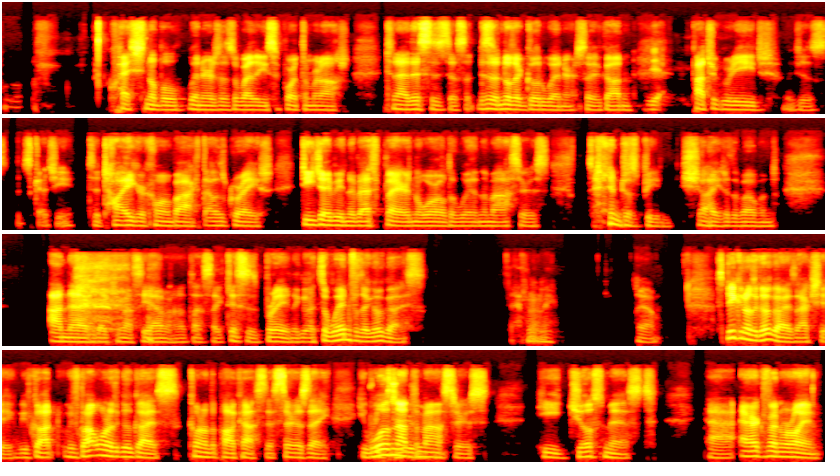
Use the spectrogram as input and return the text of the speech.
questionable winners as to whether you support them or not. To now this is just this is another good winner. So you've gotten Yeah. Patrick Reed, which is sketchy, to Tiger coming back. That was great. DJ being the best player in the world and winning the Masters. To him just being shy at the moment. and now Lake Matsuyama. That's like this is brilliant. It's a win for the good guys. Definitely. Yeah. Speaking of the good guys, actually, we've got we've got one of the good guys coming on the podcast this Thursday. He We wasn't at the. Masters. He just missed. Uh, Erik van Rooyen.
